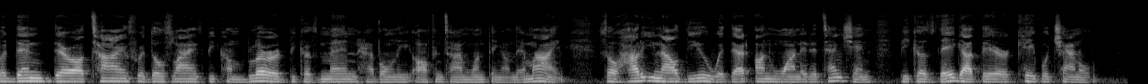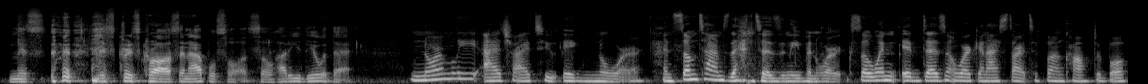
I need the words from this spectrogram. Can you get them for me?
but then there are times where those lines become blurred because men have only oftentimes one thing on their mind. So how do you now deal with that unwanted attention because they got their cable channel miss miss crisscross and applesauce? So how do you deal with that? Normally, I try to ignore, and sometimes that doesn't even work. So, when it doesn't work and I start to feel uncomfortable,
